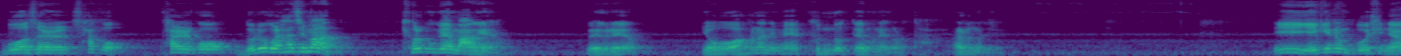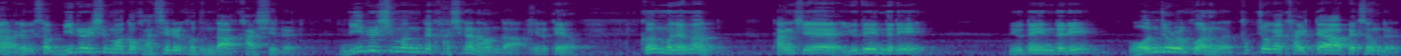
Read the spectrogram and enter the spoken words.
무엇을 사고 팔고 노력을 하지만 결국에 망해요. 왜 그래요? 여호와 하나님의 분노 때문에 그렇다 라는 거죠. 이 얘기는 무엇이냐? 여기서 밀을 심어도 가시를 거둔다. 가시를. 밀을 심었는데 가시가 나온다. 이렇게요. 그건 뭐냐면 당시에 유대인들이 유대인들이 원조를 구하는 거예요. 북쪽의 갈대아 백성들,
